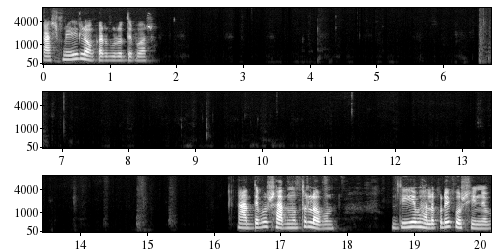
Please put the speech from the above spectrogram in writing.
কাশ্মীরি লঙ্কার গুঁড়ো দেবো আর। আর দেবো স্বাদ মতো লবণ। দিয়ে ভালো করে কষিয়ে নেব।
